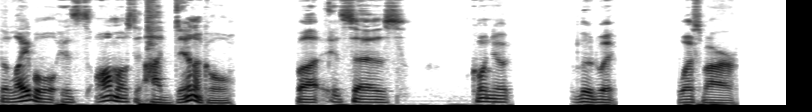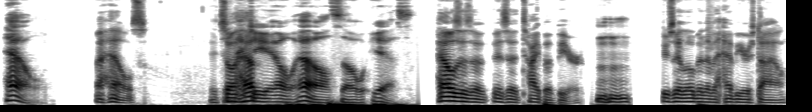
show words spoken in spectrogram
the label is almost identical, but it says König Ludwig Westmeyer Hell. A Hell's. It's So so Hell- H E L L. So yes. Hell's is a is a type of beer. Mm-hmm. Usually a little bit of a heavier style.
